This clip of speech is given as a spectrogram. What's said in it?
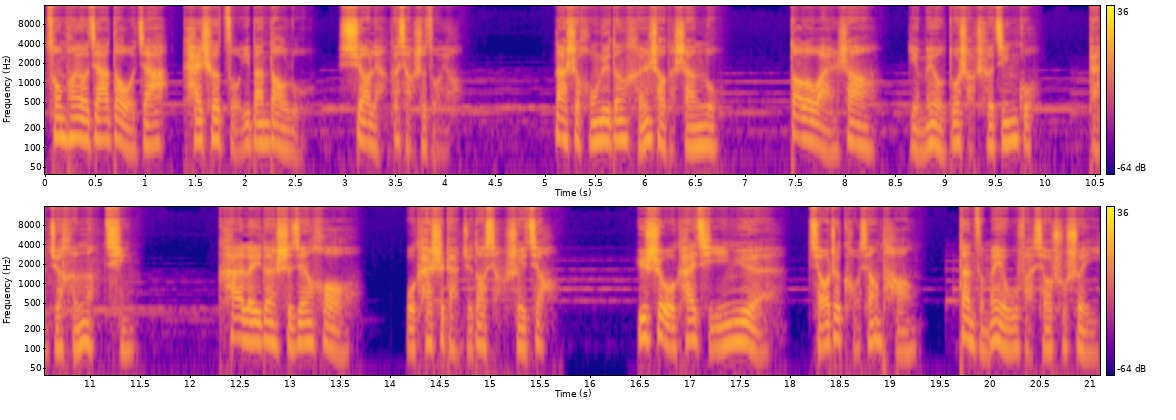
从朋友家到我家，开车走一般道路需要两个小时左右。那是红绿灯很少的山路，到了晚上也没有多少车经过，感觉很冷清。开了一段时间后，我开始感觉到想睡觉，于是我开启音乐，嚼着口香糖，但怎么也无法消除睡意。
